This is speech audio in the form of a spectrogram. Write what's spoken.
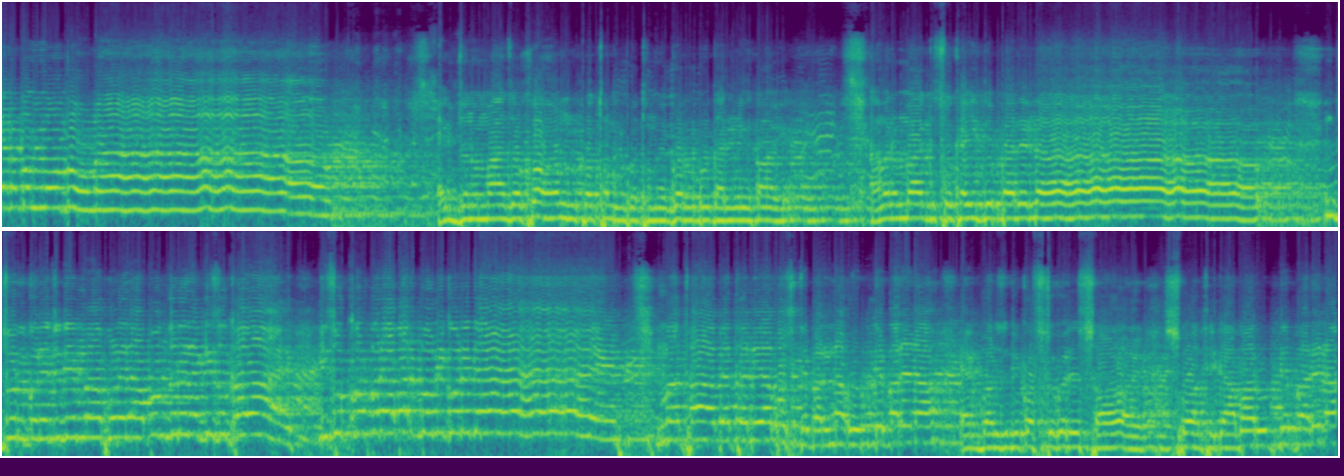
কেন বলল গো মা একজন মা যখন প্রথম প্রথমে গর্ভধারিণী হয়, আমার মা কিছু খাইতে পারে না। জোর করে যদি মা ফোনের আপন জোরেরা কিছু খাওয়ায় কিছুক্ষণ পরে আবার বমি করে মাথা ব্যথা নিয়ে বসতে পারে না, উঠতে পারে না। একবার যদি কষ্ট করে থেকে আবার উঠতে পারে না।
